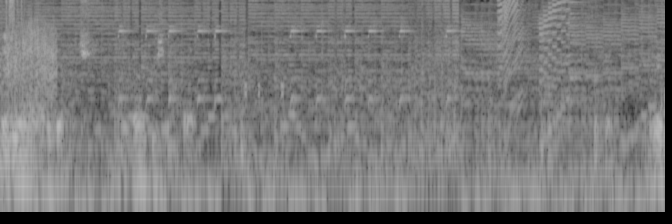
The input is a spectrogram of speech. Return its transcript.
They're doing a lot of damage. I don't appreciate that. Okay. Okay, it.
